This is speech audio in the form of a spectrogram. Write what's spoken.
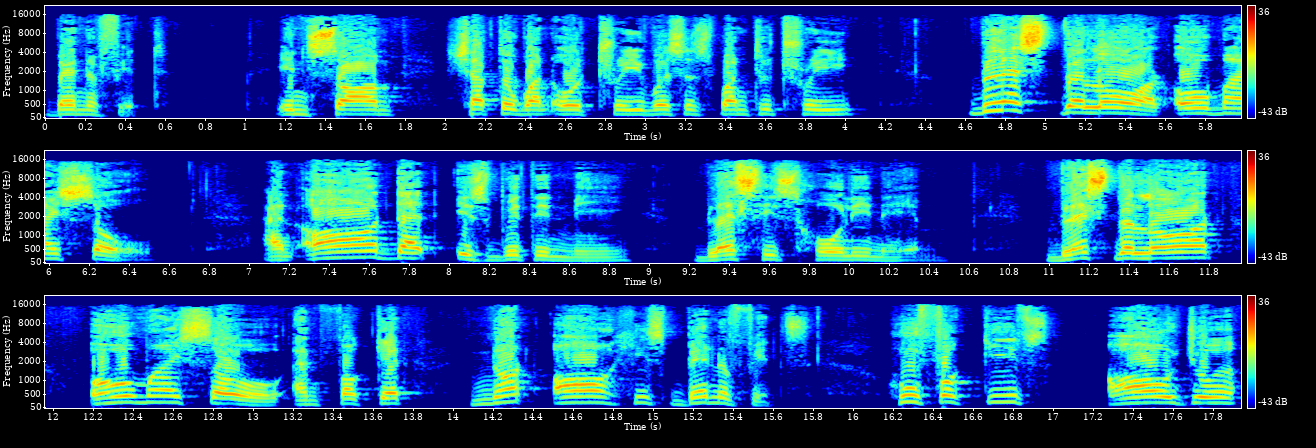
benefit. In Psalm chapter 103, verses 1 to 3, Bless the Lord, O my soul, and all that is within me, bless his holy name. Bless the Lord, O my soul, and forget not all his benefits, who forgives all your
